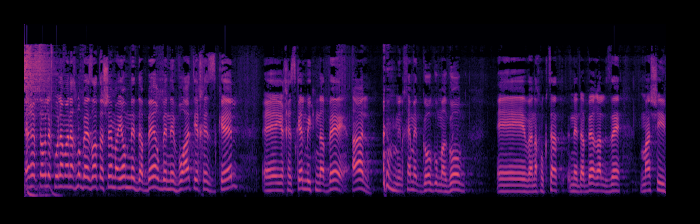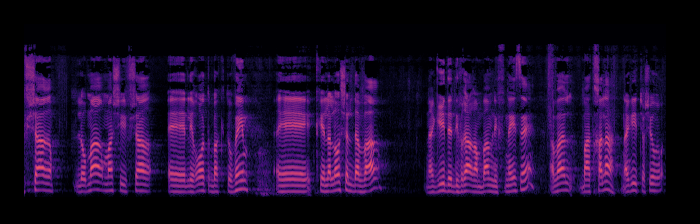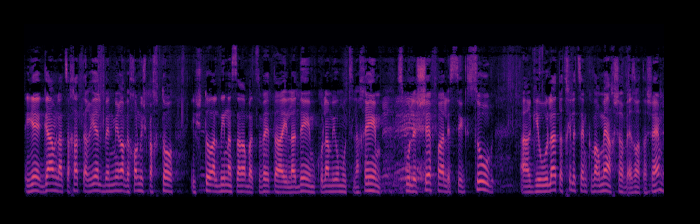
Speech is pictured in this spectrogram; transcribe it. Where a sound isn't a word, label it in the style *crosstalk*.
ערב טוב לכולם, אנחנו בעזרת השם היום נדבר בנבואת יחזקאל. אה, יחזקאל מתנבא על *clears throat* מלחמת גוג ומגוג, אה, ואנחנו קצת נדבר על זה, מה שאפשר לומר, מה שאפשר אה, לראות בכתובים. כללו של דבר, נגיד את דברי הרמב"ם לפני זה, אבל בהתחלה נגיד שהשיעור יהיה גם להצלחת אריאל בן מירה וכל משפחתו. אשתו אלבינה שרה בצבטה, הילדים, כולם יהיו מוצלחים, יזכו לשפע, לשגשוג. הגאולה תתחיל אצלם כבר מעכשיו בעזרת השם.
